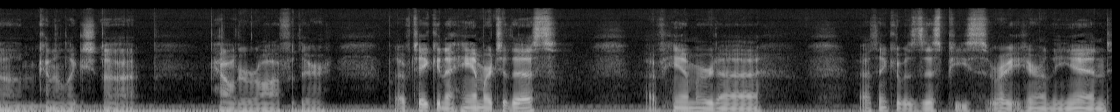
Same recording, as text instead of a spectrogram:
um, kind of like uh, powder off of there. But I've taken a hammer to this. I've hammered, uh, I think it was this piece right here on the end,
